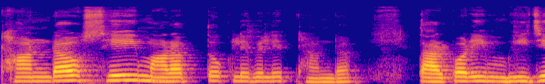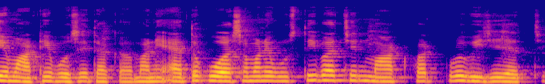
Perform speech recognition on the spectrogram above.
ঠান্ডাও সেই মারাত্মক লেভেলের ঠান্ডা। তারপরে ভিজে মাঠে বসে থাকা। মানে এত কুয়াশা মানে বুঝতেই পারছেন, মাঠ ফাট পুরো ভিজে যাচ্ছে।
